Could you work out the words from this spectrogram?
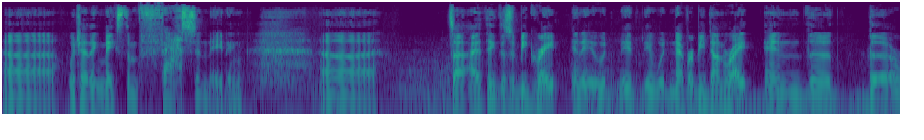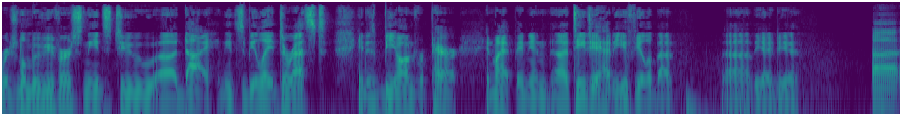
uh, which I think makes them fascinating. Uh, so I think this would be great, and it would it, it would never be done right, and the the original movieverse needs to uh, die. It needs to be laid to rest. It is beyond repair, in my opinion. Uh, TJ, how do you feel about uh, the idea? Uh,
